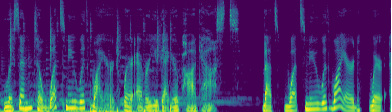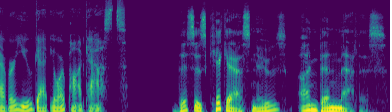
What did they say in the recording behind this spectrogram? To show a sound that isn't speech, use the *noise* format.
Listen to What's New with Wired wherever you get your podcasts. That's What's New with Wired wherever you get your podcasts. This is Kickass News. I'm Ben Mathis.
